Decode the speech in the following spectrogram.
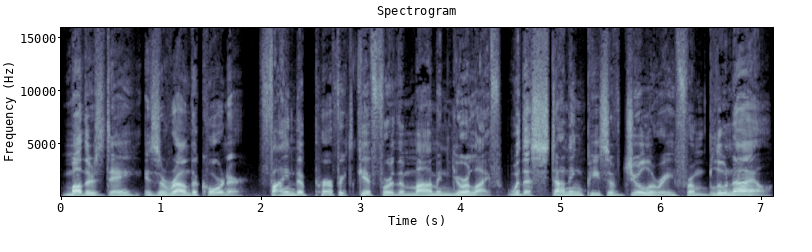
Mother's Day is around the corner. Find the perfect gift for the mom in your life with a stunning piece of jewelry from Blue Nile.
